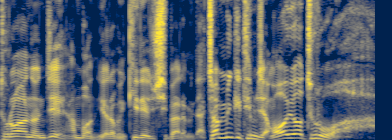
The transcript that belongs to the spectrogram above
돌아왔는지 한번 여러분 기대해 주시기 바랍니다. 전민기 팀장 어여 들어와.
